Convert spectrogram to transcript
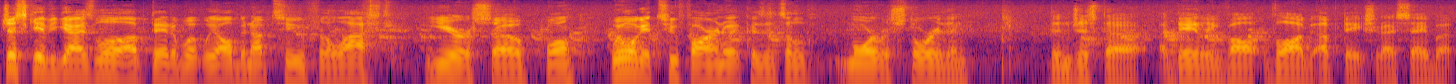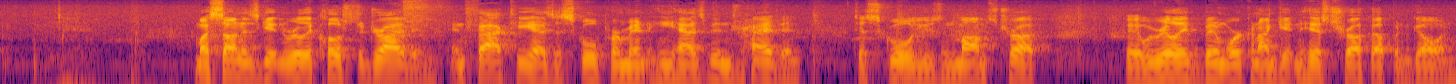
Just give you guys a little update of what we all been up to for the last year or so. Well, we won't get too far into it because it's a more of a story than than just a, a daily vlog update, should I say. But my son is getting really close to driving. In fact, he has a school permit. He has been driving to school using mom's truck. But we really been working on getting his truck up and going.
